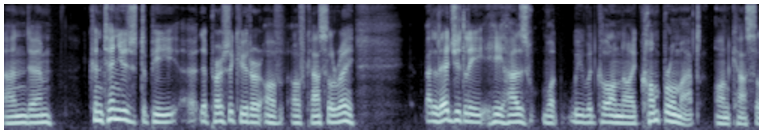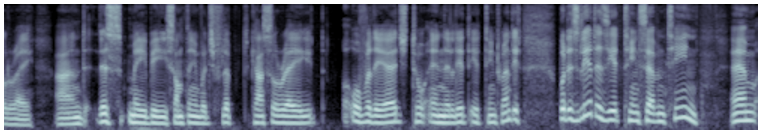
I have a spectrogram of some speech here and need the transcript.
and um, continues to be uh, the persecutor of of Castlereagh. Allegedly, he has what we would call now kompromat on Castlereagh, and this may be something which flipped Castlereagh over the edge to, in the late 1820s. But as late as 1817, um,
